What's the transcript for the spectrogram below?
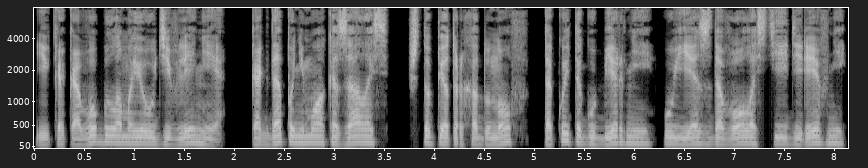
И каково было мое удивление, когда по нему оказалось, что Петр Ходунов, такой-то губернии, уезда, волости и деревни,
